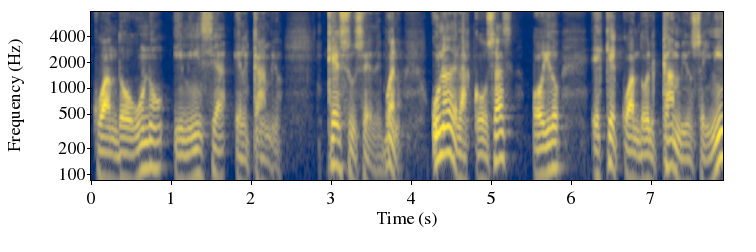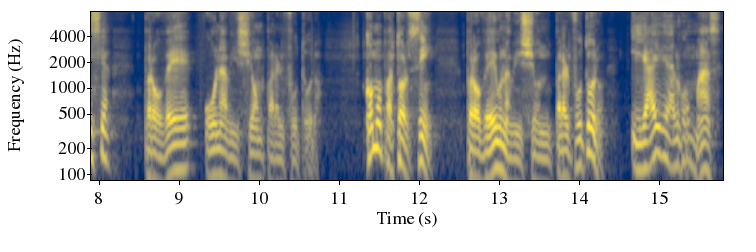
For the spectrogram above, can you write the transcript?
cuando uno inicia el cambio? ¿Qué sucede? Bueno, una de las cosas, oído, es que cuando el cambio se inicia, provee una visión para el futuro. Como pastor, sí, provee una visión para el futuro. Y hay algo más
